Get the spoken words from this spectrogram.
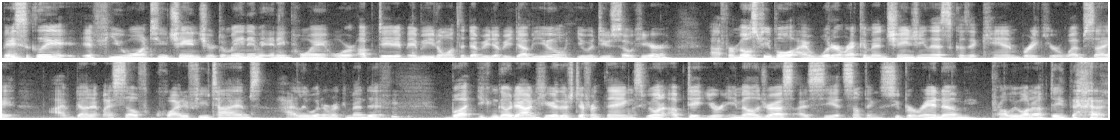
Basically, if you want to change your domain name at any point or update it, maybe you don't want the www, you would do so here. Uh, for most people, I wouldn't recommend changing this because it can break your website. I've done it myself quite a few times. Highly wouldn't recommend it. but you can go down here. There's different things. If you want to update your email address, I see it's something super random. Probably want to update that.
